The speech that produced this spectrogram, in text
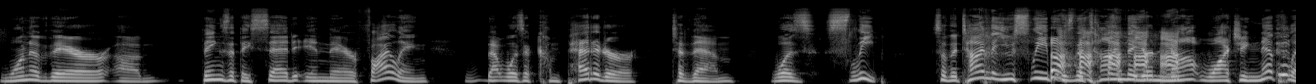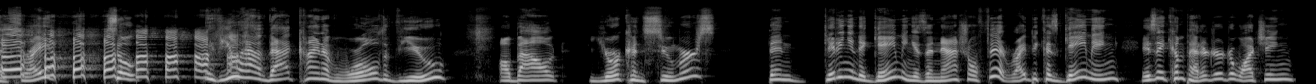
one of their um, things that they said in their filing that was a competitor to them was sleep. So the time that you sleep is the time that you're not watching Netflix, right? So if you have that kind of worldview about your consumers, then getting into gaming is a natural fit, right? Because gaming is a competitor to watching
